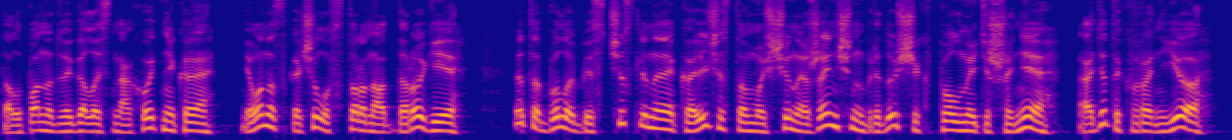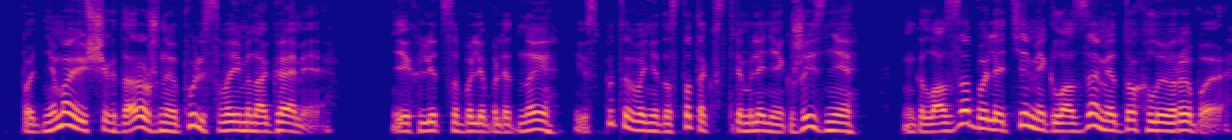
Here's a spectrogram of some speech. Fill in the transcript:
Толпа надвигалась на охотника, и он отскочил в сторону от дороги. Это было бесчисленное количество мужчин и женщин, бредущих в полной тишине, одетых в вранье, поднимающих дорожную пыль своими ногами. Их лица были бледны, испытывая недостаток в стремлении к жизни, глаза были теми глазами дохлой рыбы.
